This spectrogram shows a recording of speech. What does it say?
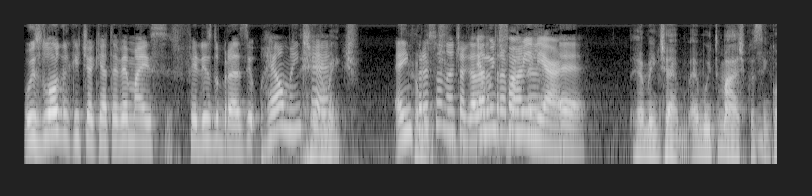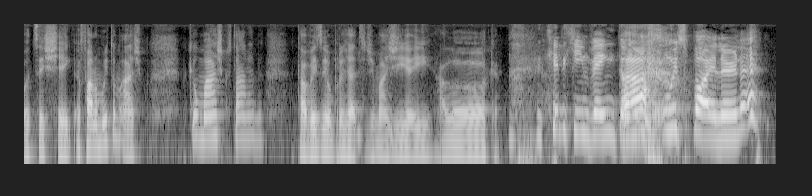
o slogan que tinha aqui, a TV mais feliz do Brasil, realmente, Realmente. é. É impressionante. A galera muito trabalha- familiar. É. Realmente é. É muito mágico, assim, quando você chega. Eu falo muito mágico. Porque o mágico tá na. Talvez venha um projeto de magia aí, a louca. Aquele que inventa Ah. um spoiler, né?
